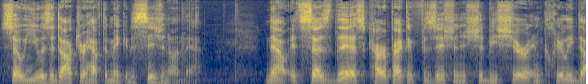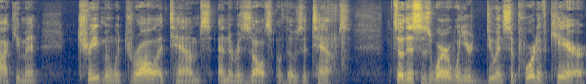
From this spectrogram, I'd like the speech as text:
So you as a doctor have to make a decision on that. Now, it says this chiropractic physicians should be sure and clearly document treatment withdrawal attempts and the results of those attempts. So, this is where when you're doing supportive care,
